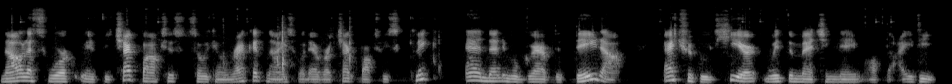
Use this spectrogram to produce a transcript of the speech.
Now let's work with the checkboxes so we can recognize whatever checkbox we click and then it will grab the data attribute here with the matching name of the ID.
